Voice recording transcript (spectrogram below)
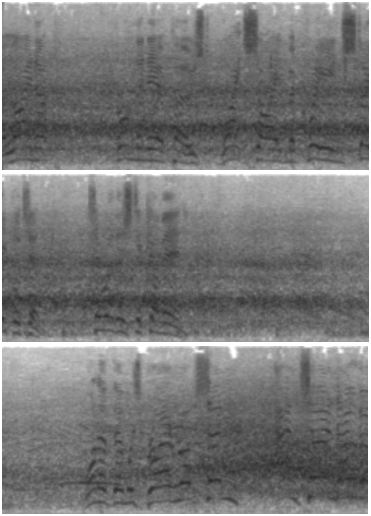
The lineup from the near post, Whiteside, McQueen, Stapleton, two others to come in. One of them was Brian Robson, and turned over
